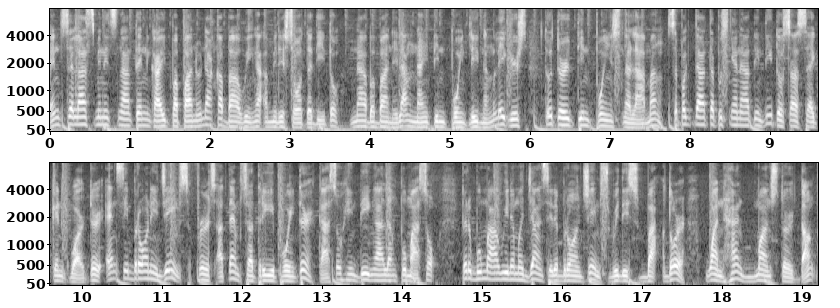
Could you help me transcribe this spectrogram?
And sa last minutes natin kahit papano nakabawi nga ang Minnesota dito. Nababa nila ang 19 point lead ng Lakers to 13 points na lamang. Sa pagtatapos nga natin dito sa second quarter and si Bronny James first attempt sa 3 pointer kaso hindi nga lang pumasok. Pero bumawi naman dyan si Lebron James with his backdoor one hand monster dunk.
